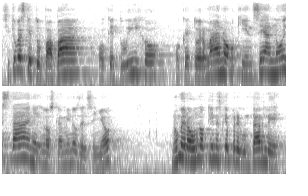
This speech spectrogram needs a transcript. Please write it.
si tú ves que tu papá o que tu hijo o que tu hermano o quien sea no está en, los caminos del Señor, número uno tienes que preguntarle,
